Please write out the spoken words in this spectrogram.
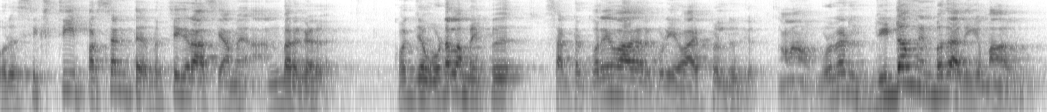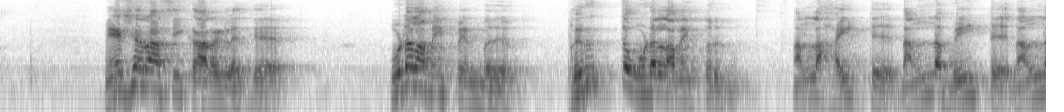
ஒரு சிக்ஸ்டி பர்சன்ட் விருச்சிக ராசி அமை அன்பர்கள் கொஞ்சம் உடல் அமைப்பு சற்று குறைவாக இருக்கக்கூடிய வாய்ப்புகள் இருக்குது ஆனால் உடல் திடம் என்பது அதிகமாக இருக்கும். மேஷராசிக்காரர்களுக்கு உடல் அமைப்பு என்பது பெருத்த உடல் அமைப்பு இருக்கும். நல்ல ஹைட்டு நல்ல வெயிட்டு நல்ல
